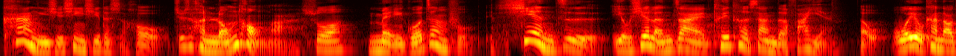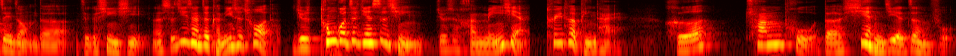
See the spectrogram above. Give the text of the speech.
看一些信息的时候，就是很笼统啊，说。美国政府限制有些人在推特上的发言，呃，我有看到这种的这个信息，那实际上这肯定是错的。就是通过这件事情，就是很明显，推特平台和川普的现届政府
